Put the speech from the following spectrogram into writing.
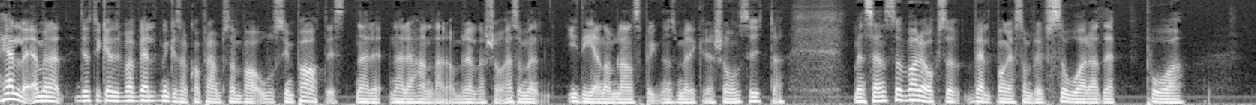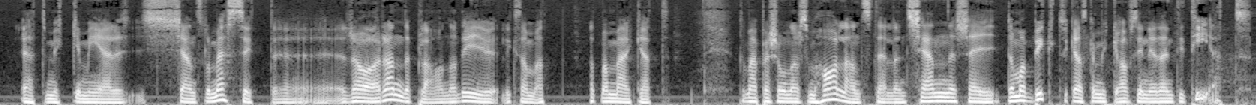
heller. Jag, menar, jag tycker att det var väldigt mycket som kom fram som var osympatiskt när det, när det handlar om relation, alltså med idén om landsbygden som en rekreationsyta. Men sen så var det också väldigt många som blev sårade på ett mycket mer känslomässigt eh, rörande plan. Och det är ju liksom att, att man märker att de här personerna som har landställen känner sig... De har byggt ganska mycket av sin identitet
